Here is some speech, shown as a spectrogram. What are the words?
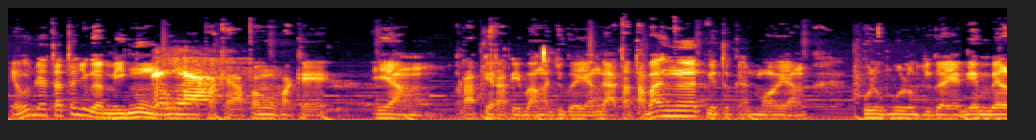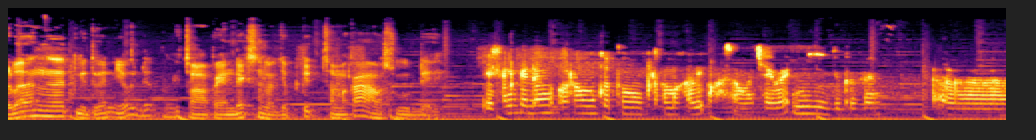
ya udah Tata juga bingung mau Iya. pakai apa mau pakai yang rapi-rapi banget juga yang nggak tata banget gitu kan mau yang buluk-buluk juga ya gembel banget gitu kan ya udah pakai celana pendek sandal jepit sama kaos udah ya kan kadang orang mau ketemu pertama kali oh sama cewek nih gitu kan. Eh,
